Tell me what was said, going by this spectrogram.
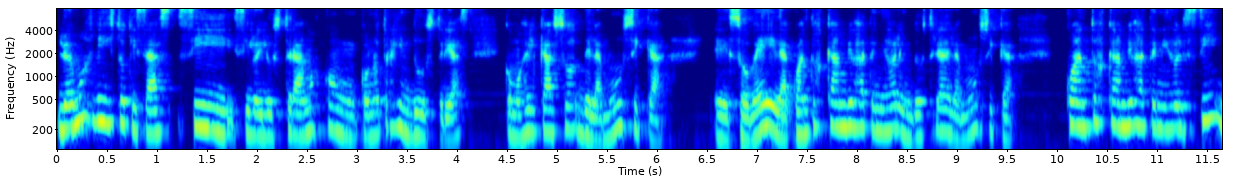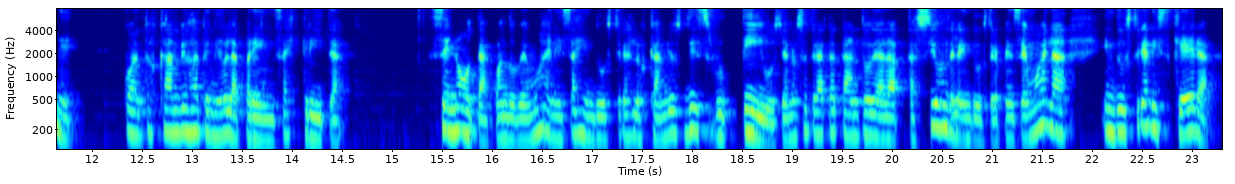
Lo hemos visto quizás si, si lo ilustramos con, con otras industrias, como es el caso de la música. Eh, Sobeida, ¿cuántos cambios ha tenido la industria de la música? ¿Cuántos cambios ha tenido el cine? ¿Cuántos cambios ha tenido la prensa escrita? Se nota cuando vemos en esas industrias los cambios disruptivos. Ya no se trata tanto de adaptación de la industria. Pensemos en la industria disquera,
